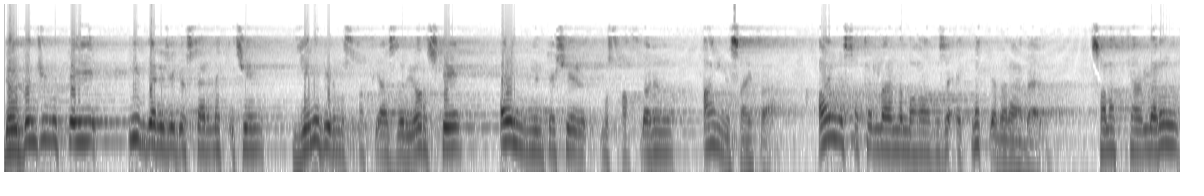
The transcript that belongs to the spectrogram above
Dördüncü nükteyi bir derece göstermek için yeni bir mushaf yazdırıyoruz ki en münteşir mushafların aynı sayfa, aynı satırlarını muhafaza etmekle beraber sanatkarların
